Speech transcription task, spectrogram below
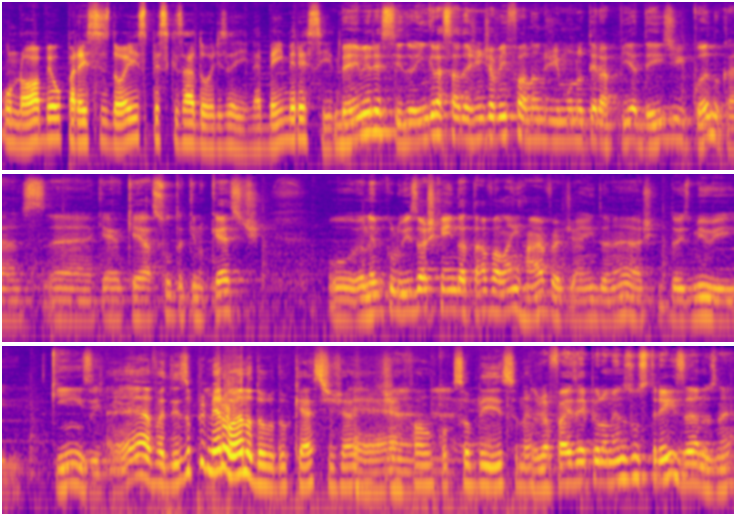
o Nobel para esses dois pesquisadores aí, né? Bem merecido. Bem merecido. Engraçado, a gente já vem falando de imunoterapia desde quando, cara? É, que, é, que é assunto aqui no cast. O, eu lembro que o Luiz, eu acho que ainda estava lá em Harvard ainda, né? Acho que 2015. É, foi desde o primeiro ano do, do cast já, é, já fala um é, pouco sobre isso, né? Então já faz aí pelo menos uns três anos, né?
